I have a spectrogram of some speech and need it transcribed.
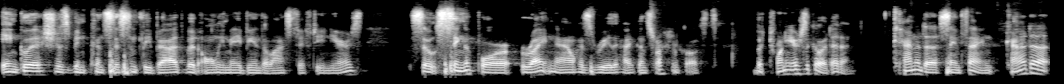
English has been consistently bad, but only maybe in the last 15 years. So Singapore right now has really high construction costs, but 20 years ago it didn't. Canada, same thing. Canada,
